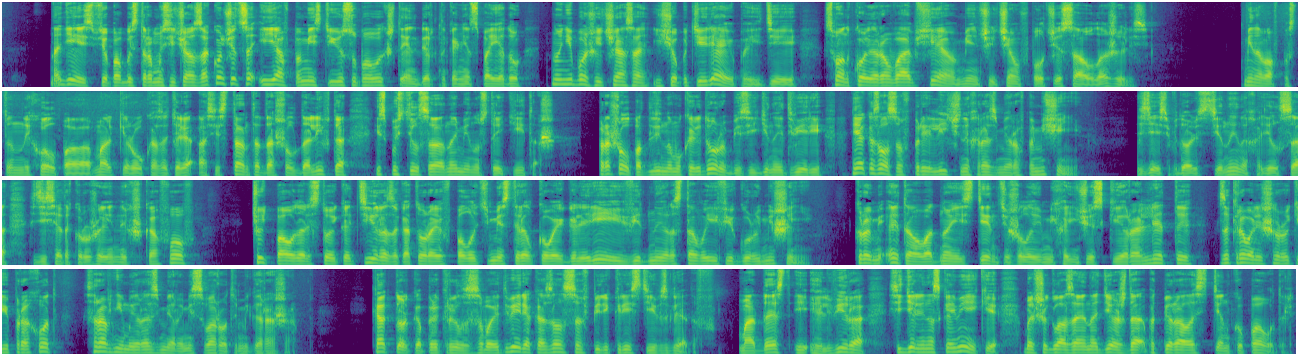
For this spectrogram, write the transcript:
Надеюсь, все по-быстрому сейчас закончится, и я в поместье Юсуповых Штейнберг наконец поеду. Но не больше часа еще потеряю, по идее. С фон Колером вообще меньше, чем в полчаса уложились». Миновав пустынный холл по маркеру указателя ассистанта, дошел до лифта и спустился на минус третий этаж. Прошел по длинному коридору без единой двери и оказался в приличных размерах помещении. Здесь вдоль стены находился десяток оружейных шкафов – Чуть поодаль стойка тира, за которой в полутьме стрелковой галереи видны ростовые фигуры мишеней. Кроме этого, в одной из стен тяжелые механические ролеты закрывали широкий проход, сравнимый размерами с воротами гаража. Как только прикрыл за собой дверь, оказался в перекрестии взглядов. Модест и Эльвира сидели на скамейке, большеглазая Надежда подпирала стенку поодаль.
